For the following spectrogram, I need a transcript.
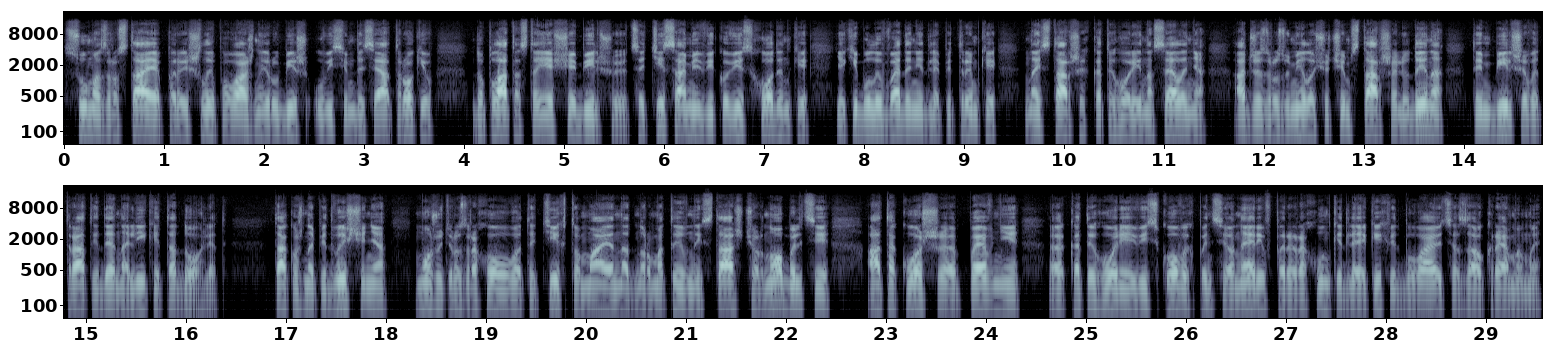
сума зростає, перейшли поважний рубіж у 80 років, доплата стає ще більшою. Це ті самі вікові сходинки, які були введені для підтримки найстарших категорій населення, адже зрозуміло, що чим старша людина, тим більше витрат йде на ліки та догляд. Також на підвищення можуть розраховувати ті, хто має наднормативний стаж, чорнобильці, а також е, певні е, категорії військових пенсіонерів, перерахунки для яких відбуваються за окремими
